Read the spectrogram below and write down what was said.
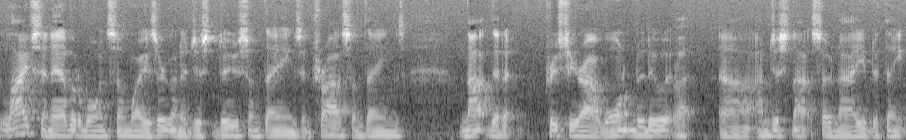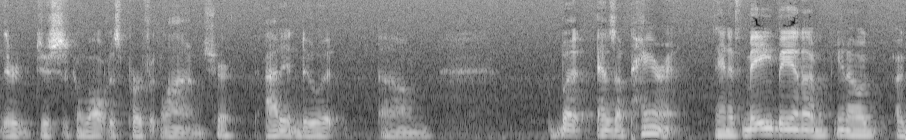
life's inevitable in some ways. They're going to just do some things and try some things. Not that Christy or I want them to do it. Right. Uh, I'm just not so naive to think they're just going to walk this perfect line. sure. I didn't do it. Um, but as a parent, and if me being a you know a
